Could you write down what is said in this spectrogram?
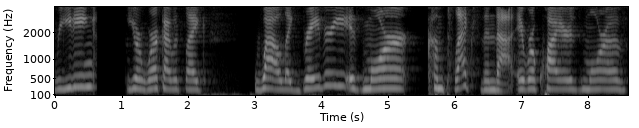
reading your work, I was like, wow, like bravery is more complex than that. It requires more of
